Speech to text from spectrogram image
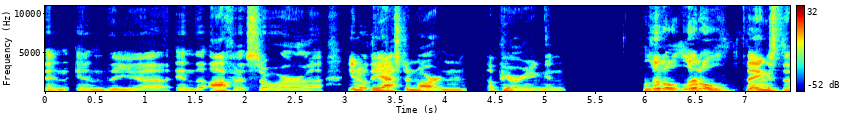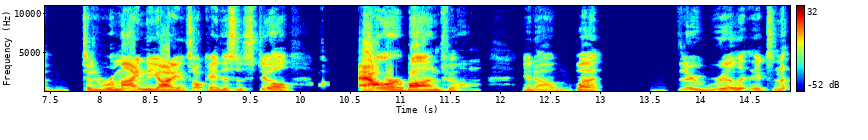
in in the uh, in the office, or uh, you know, the Aston Martin appearing, and little little things that to remind the audience, okay, this is still our Bond film, you know, but they're really it's not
